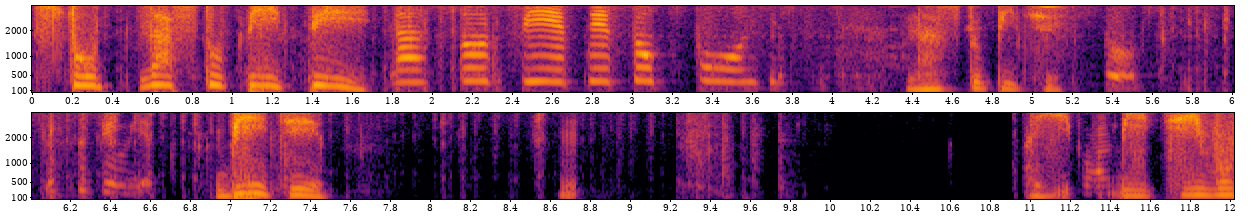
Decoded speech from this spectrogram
Стоп! Наступи ты! Наступи, ты тупой. Наступите! Наступил я. Бейте! Бейте его,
